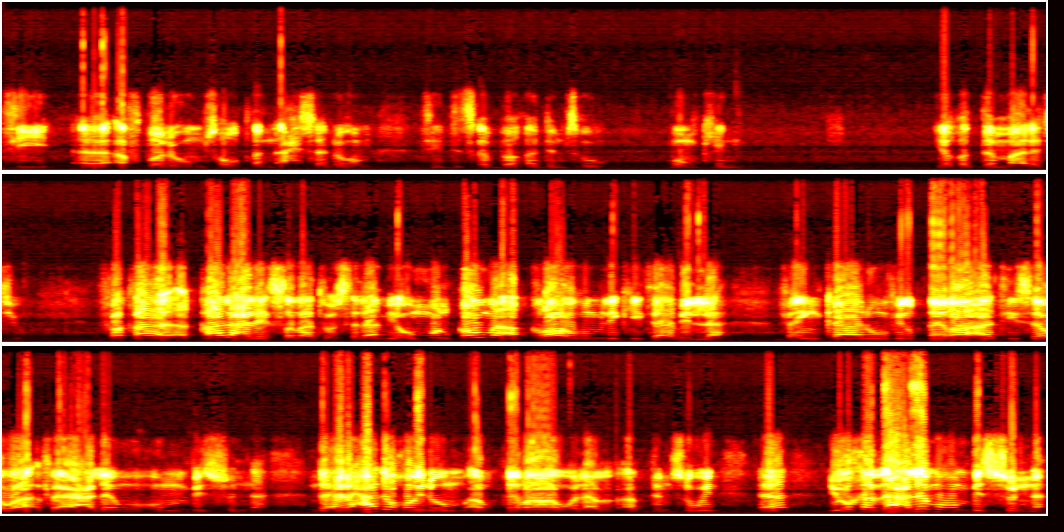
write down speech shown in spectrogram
تي أفضلهم صوتا أحسنهم تي تسبق دمسو ممكن يقدم مالتيو. فقال عليه الصلاة والسلام يؤم القوم أقرأهم لكتاب الله. فإن كانوا في القراءة سواء فأعلمهم بالسنة. دحر حدا خوينهم أب قراءة ولا أب دمسوين؟ يؤخذ أعلمهم بالسنة.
